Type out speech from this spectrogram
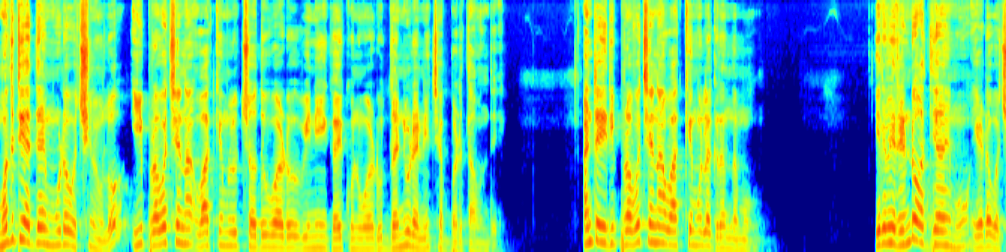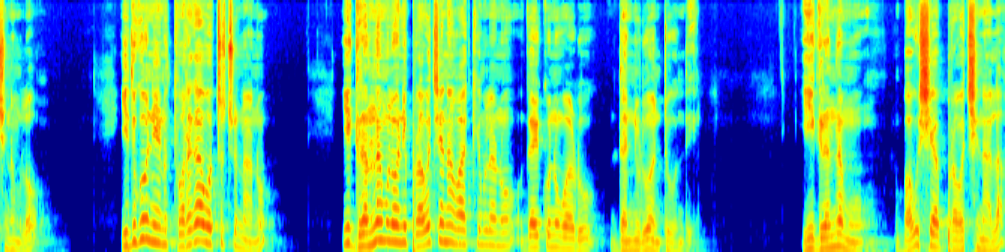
మొదటి అధ్యాయం మూడవ వచనంలో ఈ ప్రవచన వాక్యములు చదువువాడు విని గైకొనువాడు ధన్యుడని చెప్పబడతా ఉంది. అంటే ఇది ప్రవచన వాక్యముల గ్రంథము. ఇరవై రెండో అధ్యాయము ఏడవ వచనంలో ఇదిగో నేను త్వరగా వచ్చుచున్నాను ఈ గ్రంథంలోని ప్రవచన వాక్యములను గైకొనువాడు ధన్యుడు అంటూ ఉంది. ఈ గ్రంథము భవిష్య ప్రవచనాల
